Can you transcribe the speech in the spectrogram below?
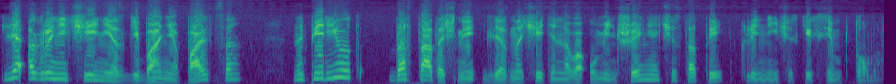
для ограничения сгибания пальца на период, достаточный для значительного уменьшения частоты клинических симптомов.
